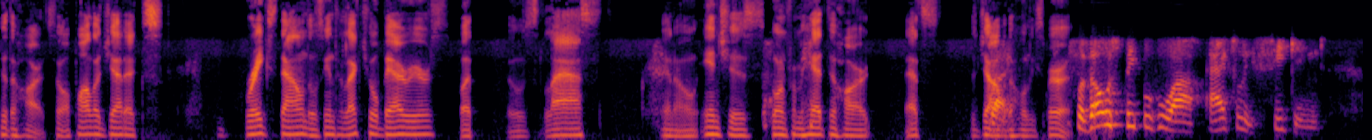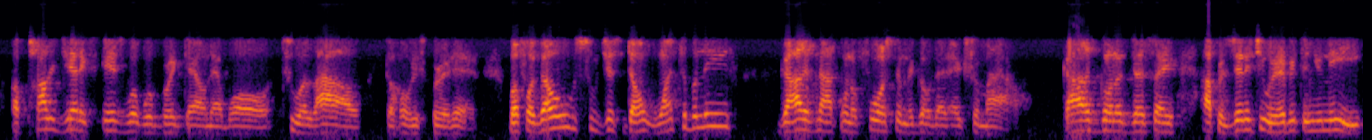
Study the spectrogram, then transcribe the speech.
to the heart. So apologetics breaks down those intellectual barriers, but those last, you know, inches going from head to heart, That's the job right. of the Holy Spirit. For those people who are actually seeking, apologetics is what will break down that wall to allow the Holy Spirit in. But for those who just don't want to believe, God is not going to force them to go that extra mile. God is going to just say, I presented you with everything you need,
